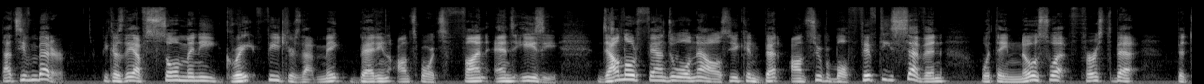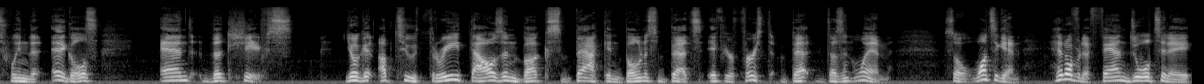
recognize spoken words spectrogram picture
that's even better because they have so many great features that make betting on sports fun and easy. Download FanDuel now so you can bet on Super Bowl 57 with a no sweat first bet between the Eagles and the Chiefs. You'll get up to 3000 bucks back in bonus bets if your first bet doesn't win. So once again, head over to FanDuel today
